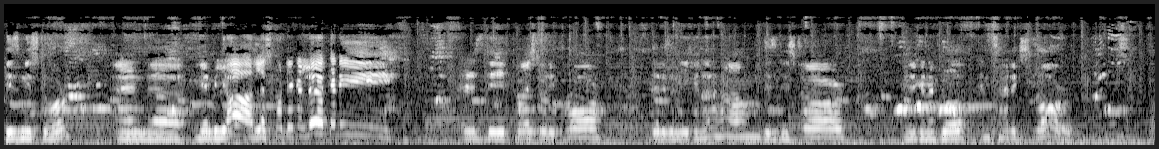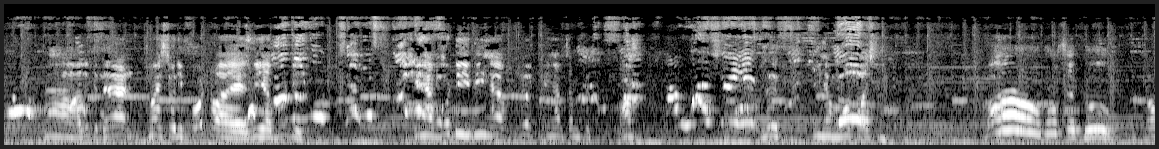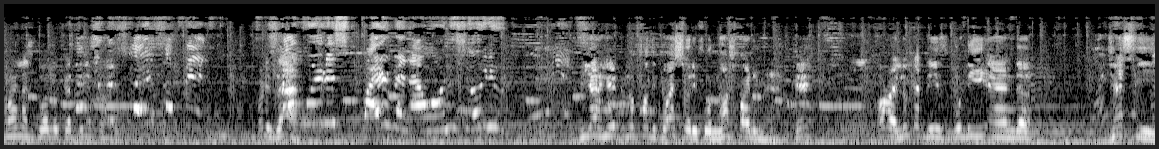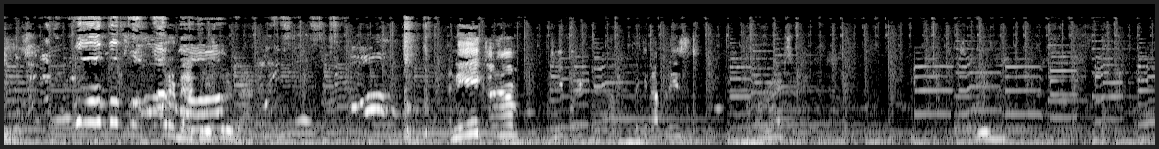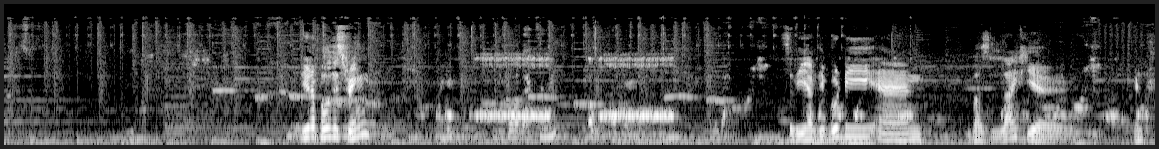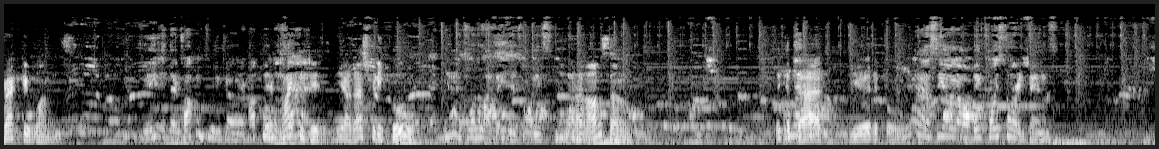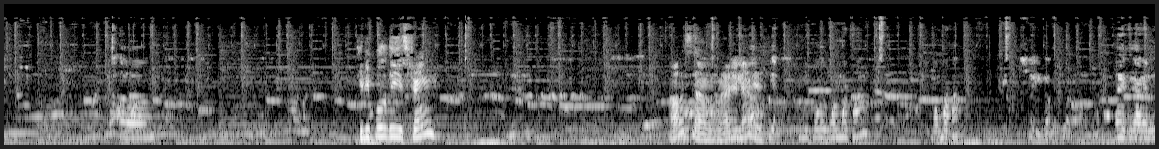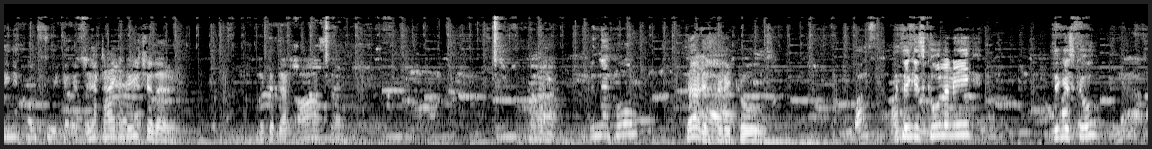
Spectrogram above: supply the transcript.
Disney store. And uh, here we are. Let's go take a look, Aniq. There's the Toy Story 4. There is an and Arham, Disney store. We're gonna go inside explore. Wow, look at that. Toy Story 4 toys. We have Woody. We have Woody. We have, look, we have some. Look, we have more toys. Oh, that's so cool. All right, let's go look at these ones. What is that? We are here to look for the Toy Story 4, not Spider-Man, okay? All right, look at these Woody and uh, Jessie. Put it back, please. Put it back. Aniq, Arham, can you put it, uh, pick it up, please? All right, sir. So we- You gonna pull the string? Okay. Can you pull it back for me? Oh, okay. Pull it back. So we have the Woody and Buzz Lightyear. Interactive ones. See, they're talking to each other. How cool They're is talking that? to it. Yeah, that's pretty cool. Yeah, it's one of my favorite toys. Uh, awesome. Look at Isn't that that. Beautiful. yeah, see all y'all big Toy Story fans. Uh-oh. Can you pull the string? Awesome. Very nice. Yeah. Can you pull it one more time? One more time? There you go. They gotta lean it close to each other. so They're talking to each other. Look at that. Awesome. Isn't that cool? That is pretty cool. You guys- You think it's cool, Aniq? Think it's cool? Yeah.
